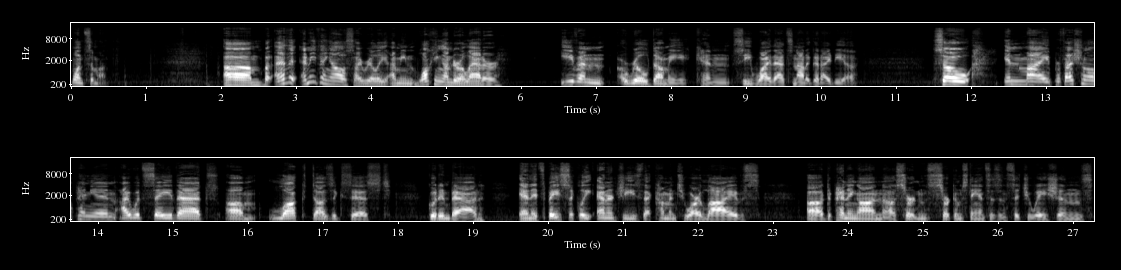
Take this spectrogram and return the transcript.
once a month. Um, but anything else, I really, I mean, walking under a ladder, even a real dummy can see why that's not a good idea. So, in my professional opinion, I would say that um, luck does exist, good and bad, and it's basically energies that come into our lives uh, depending on uh, certain circumstances and situations.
